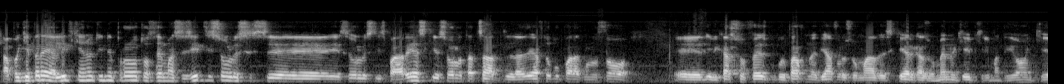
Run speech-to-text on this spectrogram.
Από εκεί πέρα η αλήθεια είναι ότι είναι πρώτο θέμα συζήτησης σε όλες τις ε, παρέες και σε όλα τα chat. Δηλαδή αυτό που παρακολουθώ, ε, ειδικά στο Facebook που υπάρχουν διάφορες ομάδες και εργαζομένων και επιχειρηματιών και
